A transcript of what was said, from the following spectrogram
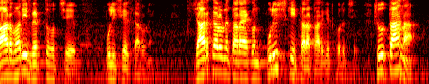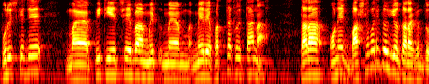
বারবারই ব্যর্থ হচ্ছে পুলিশের কারণে। যার কারণে তারা এখন পুলিশকেই তারা টার্গেট করেছে। শুধু তা না, পুলিশকে যে পিটিয়েছে বা মেরে হত্যা করে তা না, তারা অনেক বাসাবাড়িতেও গিয়েও তারা কিন্তু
